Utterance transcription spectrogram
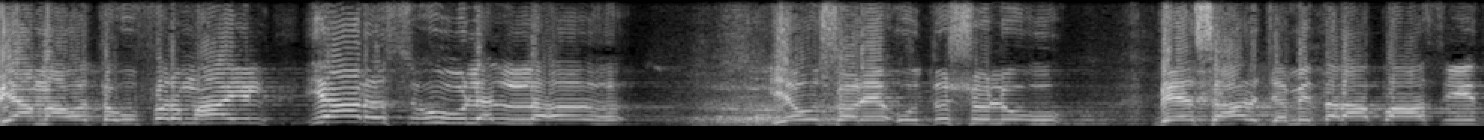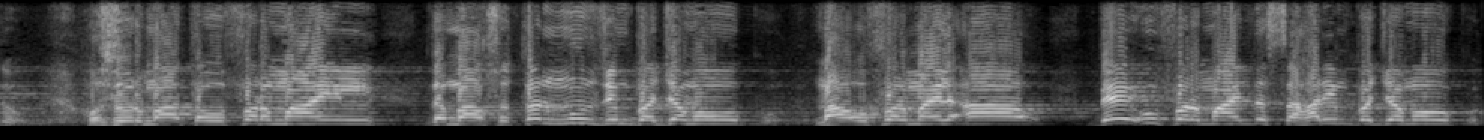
بیا ما وته فرمایل یا رسول الله یو سره او د شلو به سار جمع ترا پاسید حضور ما ته فرمایل د ماخصتن منظم په جمع کو ما فرمایل او به او فرمایل د سحریم په جمع کو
